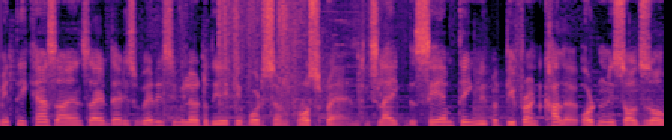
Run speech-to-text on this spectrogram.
mythic has iron sight that is very similar to the AK-47 Frostbrand it's like the same thing with a different color Oden is also a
